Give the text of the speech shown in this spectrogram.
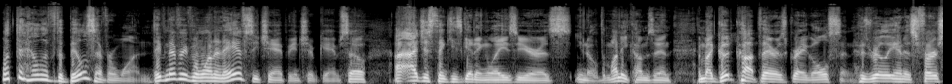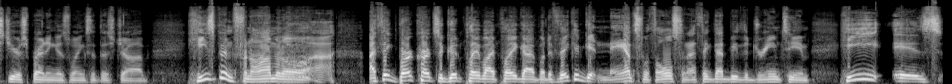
what the hell have the Bills ever won? They've never even won an AFC Championship game. So I, I just think he's getting lazier as you know the money comes in. And my good cop there is Greg Olsen, who's really in his first year spreading his wings at this job. He's been phenomenal. Uh, I think Burkhardt's a good play-by-play guy, but if they could get Nance with Olson, I think that'd be the dream team. He is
